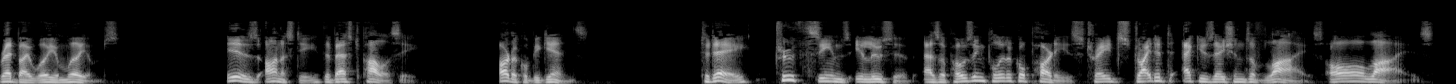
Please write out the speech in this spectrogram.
Read by William Williams. Is honesty the best policy? Article begins. Today, truth seems elusive as opposing political parties trade strident accusations of lies, all lies.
